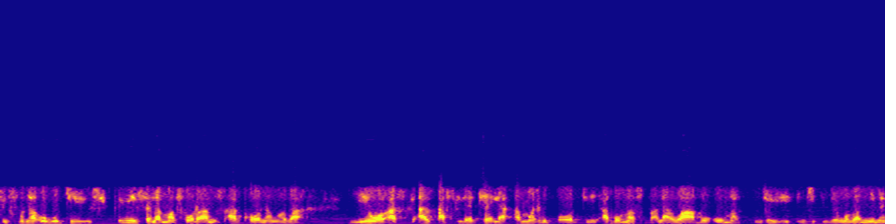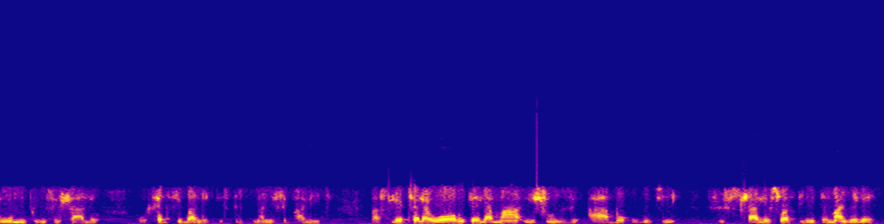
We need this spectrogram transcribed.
sifuna ukuthi siqinise lama forums akhona ngoba yiwo as- as- asilethela ama-report abomasipala wabo uma nje nje- njengoba mina ngumgcini sihlalo we-head sibande district municipality. Basilethela wonke lama-issues abo ukuthi sisihlale siwadingide. Manje-ke si- si-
